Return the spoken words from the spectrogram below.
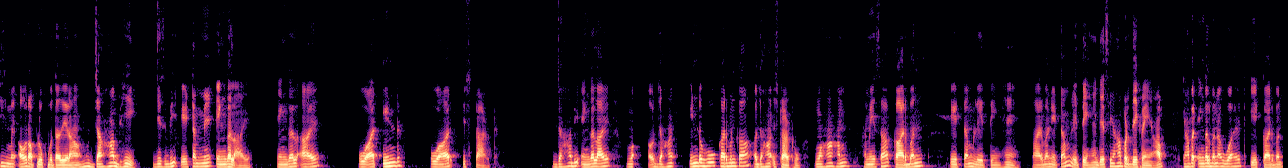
चीज़ मैं और आप लोग को बता दे रहा हूँ। जहाँ भी, जिस भी एटम में एंगल आए एंगल आए ओ आर इंड ओ आर स्टार्ट जहाँ भी एंगल आए और जहाँ इंड हो कार्बन का और जहाँ स्टार्ट हो, वहाँ हम हमेशा कार्बन एटम लेते हैं। कार्बन एटम लेते हैं। जैसे यहाँ पर देख रहे हैं आप, यहाँ पर एंगल बना हुआ है तो एक कार्बन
